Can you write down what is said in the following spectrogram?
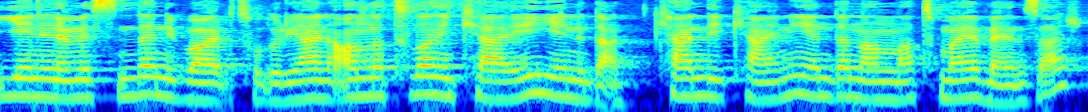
yenilemesinden ibaret olur. Yani anlatılan hikayeyi yeniden, kendi hikayeni yeniden anlatmaya benzer.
